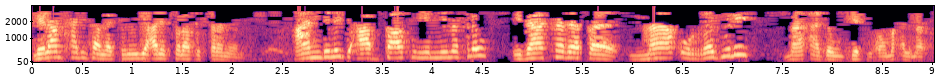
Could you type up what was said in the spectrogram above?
ሌላም ሐዲስ አላቸው ነብዩ አለይሂ ሰላቱ ወሰላም ያሉ አንድ ልጅ አባቱን የሚመስለው ኢዛ ሰበቀ ማኡ ረጁሊ ማአ ዘውጀቲሁ ማአል መርእ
